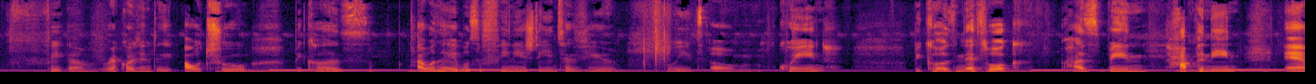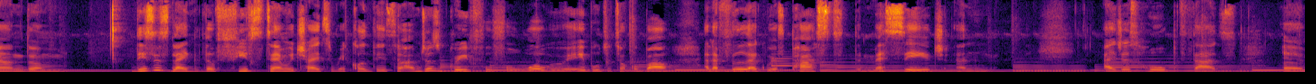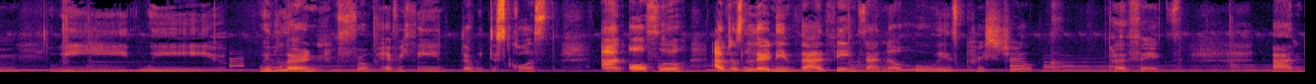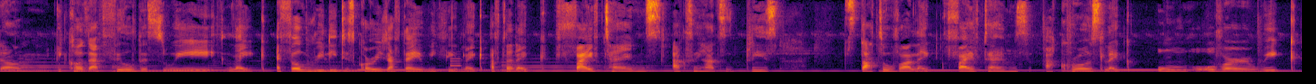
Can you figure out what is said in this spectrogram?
um, recording the outro because I wasn't able to finish the interview with um, Queen because network has been happening and um, this is like the fifth time we tried to record this. So i'm just grateful for what we were able to talk about and i feel like we've passed the message and I just hope that um, we we we learn from everything that we discussed, and also I'm just learning that things are not always crystal perfect, and um, because I feel this way, like I felt really discouraged after everything. Like after like five times asking her to please start over like five times across like over a week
